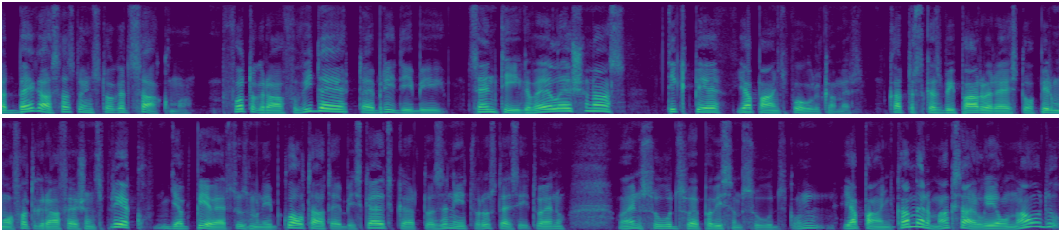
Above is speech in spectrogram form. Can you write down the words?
gadu beigās, 80. gadu sākumā. Fotogrāfu vidē tajā brīdī bija centīga vēlēšanās tikt pie Japāņu spoguļu kameras. Katrs, kas bija pārvarējis to pirmo fotografēšanas prieku, ja pievērst uzmanību kvalitātei, bija skaidrs, ka ar to zenītu var uztaisīt vai nu, vai nu sūdus, vai pavisam sūdus. Un Japāņu kamera maksāja lielu naudu,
